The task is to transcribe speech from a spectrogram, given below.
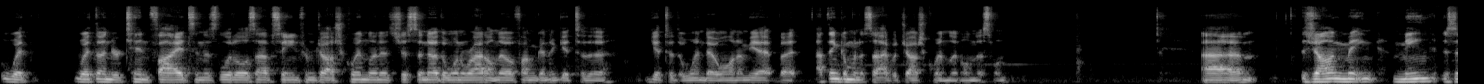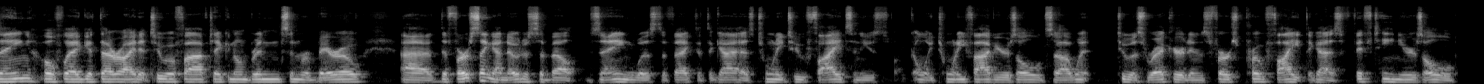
with with under 10 fights and as little as I've seen from Josh Quinlan, it's just another one where I don't know if I'm going to get to the get to the window on him yet, but I think I'm going to side with Josh Quinlan on this one. Um, Zhang Ming, Ming Zhang, hopefully I get that right at 205, taking on Brendson Ribeiro. Uh, the first thing I noticed about Zhang was the fact that the guy has 22 fights and he's like only 25 years old. So I went to his record in his first pro fight. The guy is 15 years old.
